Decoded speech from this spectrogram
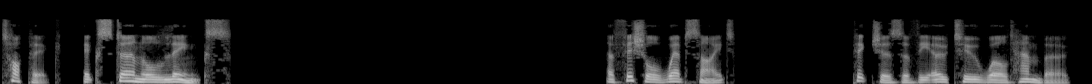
Topic. External links. Official website Pictures of the O2 World Hamburg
